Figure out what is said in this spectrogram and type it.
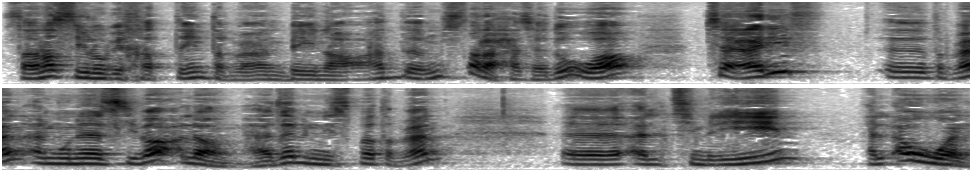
سنصل بخط طبعا بين هذه المصطلحات هذو وتعريف آه، طبعا المناسبة لهم. هذا بالنسبة طبعا آه، التمرين الأول.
